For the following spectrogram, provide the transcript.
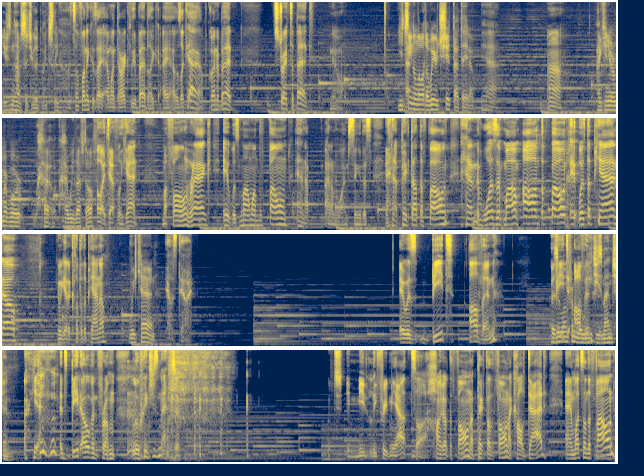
you didn't have such a good night's sleep. It's so funny because I, I went directly to bed. Like I, I was like, yeah, I'm going to bed, straight to bed. No, You'd seen a lot of weird shit that day, though. yeah. Uh. And can you remember how, how we left off? Oh, I definitely can. My phone rang. It was mom on the phone, and I I don't know why I'm singing this. And I picked out the phone, and it wasn't mom on the phone. It was the piano. Can we get a clip of the piano? We can. Yeah, let's do it. It was Beat Oven. Was Beat it one from oven. Luigi's Mansion? Yeah, it's Beat Oven from Luigi's Mansion. Which immediately freaked me out. So I hung up the phone. I picked up the phone. I called dad. And what's on the phone?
